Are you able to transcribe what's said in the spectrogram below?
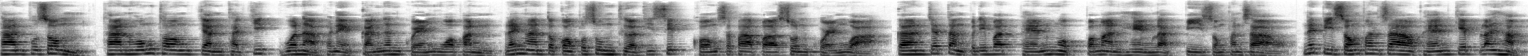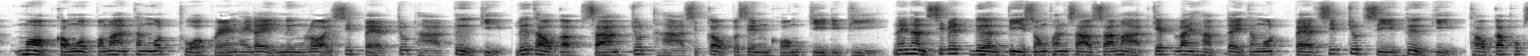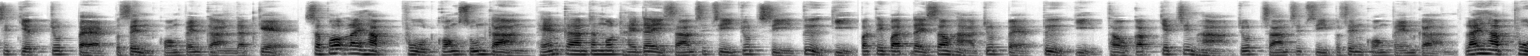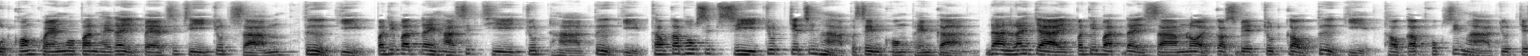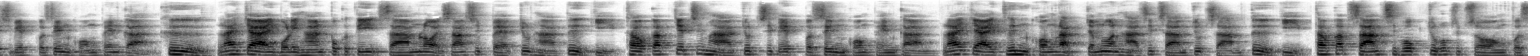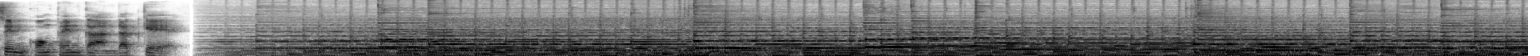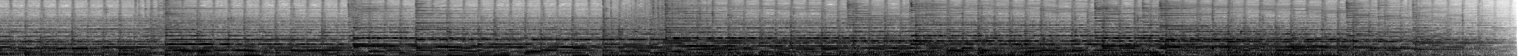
ทานผู้ส้มทานหงทองจันทจิต หัวหน้าแผนกการเงินแขวงหัวพันรายงานต่อกองประสุมเถื่อที่10ของสภาปาสนแขวงว่า การจัดตั้งปฏิบัติแผนงบประมาณแห่งรัฐปี 2020ในปี 2020แผนเก็บรายหับมอบเขางบประมาณทั้งหมดทั่วแขวงให้ได้ 118.5ตื้อกีบ หรือเท่ากับ 3.59%ของ GDP ในนั้น 11 เดือนปี 2020สามารถเก็บรายหับได้ทั้งหมด 80.4ตื้อกีบ เท่ากับ7.8%ของแผนการดัดแก้ เฉพาะรายหับผูดของศูนย์กลาง แผนการทั้งหมดให้ได้ 34.4 ตื้อกีบปฏิบัติได้25.8 ตื้อกีบเท่ากับ 75.34%ของแผนการรายหับผูดของแขวงหัวพันให้ได้ 84.3 ตื้อกีบปฏิบัติได้54.5ตื้อกีบเท่ากับ 64.75%ของแผนการ ด้านรายจ่ายปฏิบัติได้ 391.9 ตื้อกีบเท่ากับ 65 65.71%ของแผนการ คือรายจ่ายบริหารปกติ 338.5 ตื้อกีบเท่ากับ 75.11%ของแผนการ รายจ่ายทุนของรัฐจำนวน 53.3 ตื้อกีบเท่ากับ 36.62%ของแผนการดัดแก่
